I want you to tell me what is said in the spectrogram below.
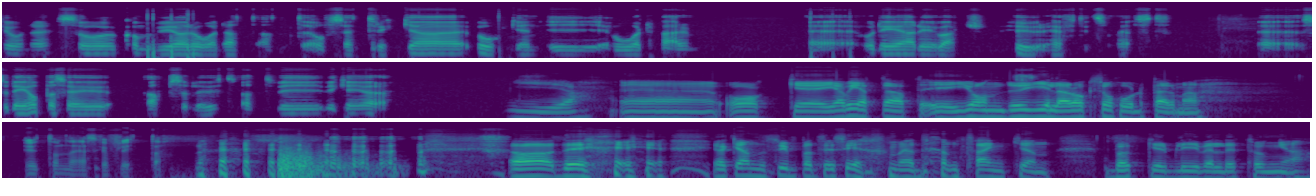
kronor så kommer vi ha råd att, att offset-trycka boken i hårdpärm. Eh, och det hade ju varit hur häftigt som helst. Eh, så det hoppas jag ju absolut att vi, vi kan göra. Ja, eh, och eh, jag vet att eh, John, du gillar också hårdpärmar. Utom när jag ska flytta. ja, det, jag kan sympatisera med den tanken. Böcker blir väldigt tunga.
